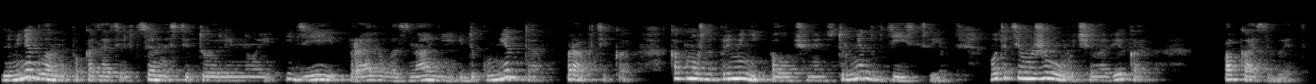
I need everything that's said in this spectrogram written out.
Для меня главный показатель ценности той или иной идеи, правила, знания и документа – практика. Как можно применить полученный инструмент в действии. Вот тема живого человека показывает.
